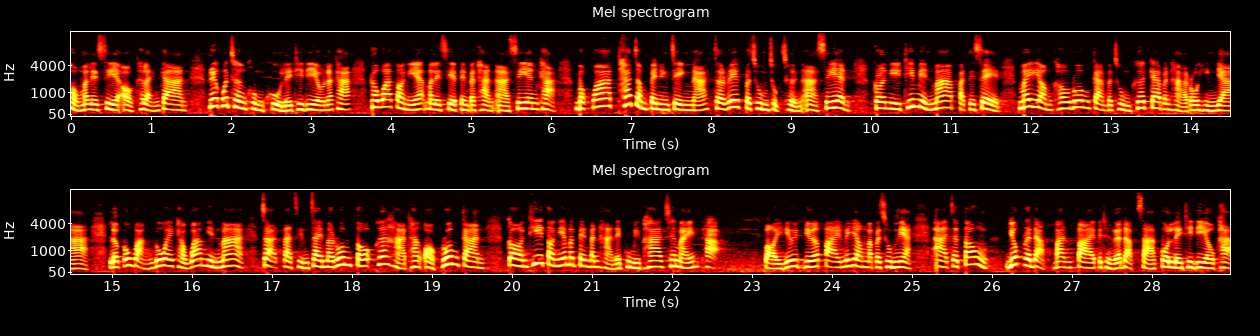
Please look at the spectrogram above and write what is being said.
ของมาเลเซียออกแถลงการ เรียกว่าเชิงข่มขู่เลยทีเดียวนะคะ เพราะว่าตอนนี้มาเลเซียเป็นประธานอาเซียนค่ะ บอกว่าถ้าจำเป็นจริงๆนะจะเรียกประชุมฉุกเฉินอาเซียน กรณีที่เมียนมาปฏิเสธ ไม่ยอมเข้าร่วมการประชุมเพื่อแก้ปัญหาโรฮิงญาแล้วก็หวังด้วยค่ะว่าเมียนมาจะตัดสินใจมาร่วมโต๊ะเพื่อหาทางออกร่วมกัน ก่อนที่ตอนนี้มันเป็นปัญหาในภูมิภาคใช่ไหมค่ะ ปล่อยยืดเยื้อไปไม่ยอมมาประชุมเนี่ยอาจจะต้องยกระดับบานปลายไปถึงระดับสากลเลยทีเดียวค่ะ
